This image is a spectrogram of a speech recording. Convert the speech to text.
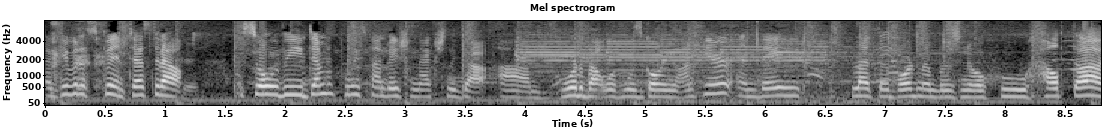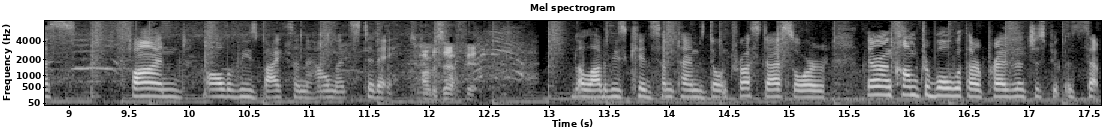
Uh, give it a spin, test it out. So the Denver Police Foundation actually got um, word about what was going on here and they let their board members know who helped us fund all of these bikes and helmets today. How does that fit? A lot of these kids sometimes don't trust us or they're uncomfortable with our presence just because it's that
